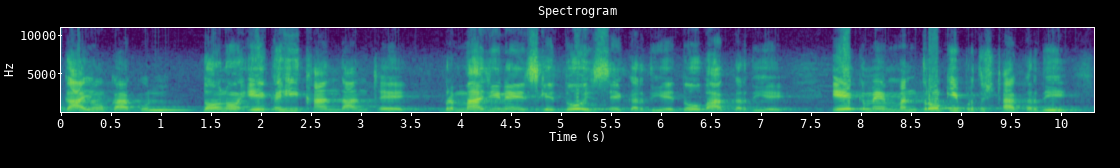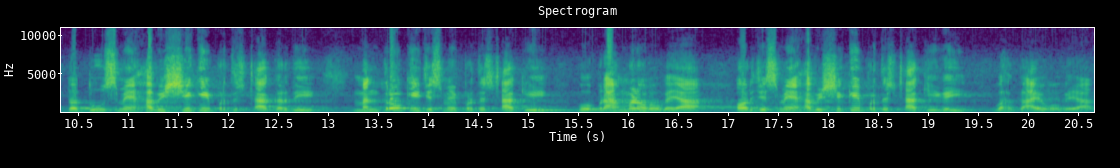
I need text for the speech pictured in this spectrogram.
गायों का कुल दोनों एक ही खानदान थे। ब्रह्मा जी ने इसके दो हिस्से कर दिए, दो भाग कर दिए। एक में मंत्रों की प्रतिष्ठा कर दी तो दूसरे में भविष्य की प्रतिष्ठा कर दी। मंत्रों की जिसमें प्रतिष्ठा की, वो ब्राह्मण हो गया, और जिसमें हविष्य की प्रतिष्ठा की गई, वह गाय हो गया।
